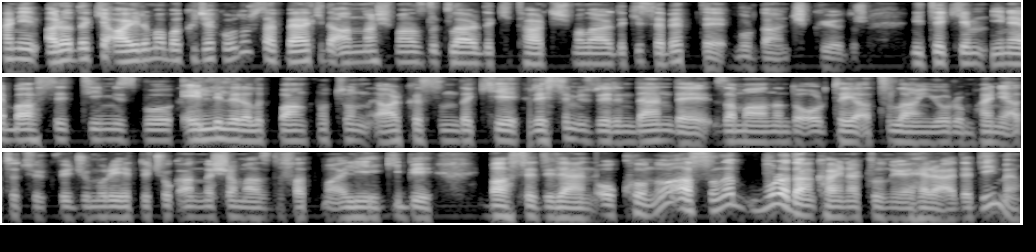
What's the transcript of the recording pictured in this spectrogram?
hani aradaki ayrıma bakacak olursak belki de anlaşmazlıklardaki, tartışmalardaki sebep de buradan çıkıyordur. Nitekim yine bahsettiğimiz bu 50 liralık banknotun arkasındaki resim üzerinden de zamanında ortaya atılan yorum hani Atatürk ve Cumhuriyet'le çok anlaşamazdı Fatma Aliye gibi bahsedilen o konu aslında buradan kaynaklanıyor herhalde değil mi?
